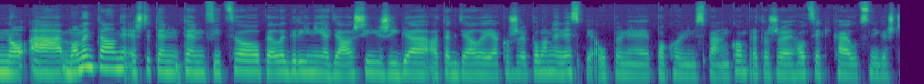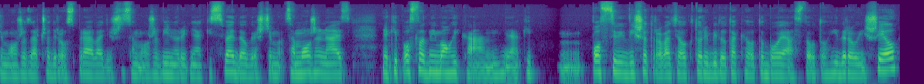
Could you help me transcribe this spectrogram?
No a momentálne ešte ten, ten Fico, Pellegrini a ďalší, Žiga a tak ďalej, akože podľa mňa nespia úplne pokojným spánkom, pretože hociaký kajúcnik ešte môže začať rozprávať, ešte sa môže vynoriť nejaký svedok, ešte sa môže nájsť nejaký posledný mohikán, nejaký mm, poctivý vyšetrovateľ, ktorý by do takéhoto boja s touto hydrou išiel.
